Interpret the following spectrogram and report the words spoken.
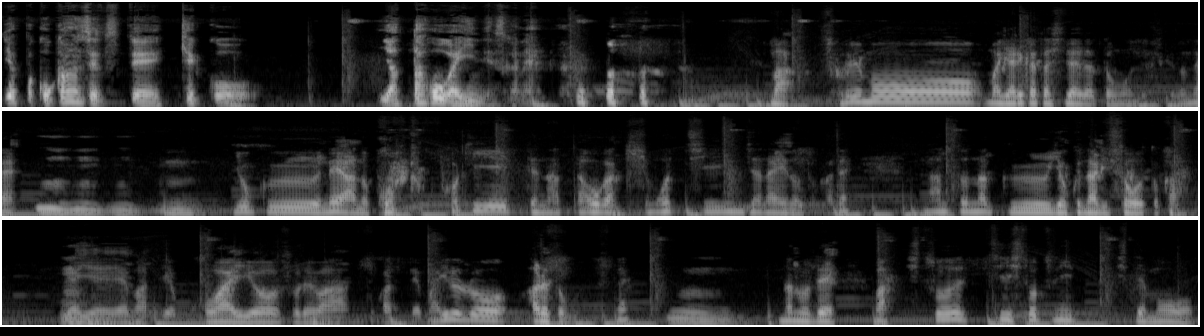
やっぱ股関節って結構、やった方がいいんですかね？まあ、それも、まあ、やり方次第だと思うんですけどね。うんうんうん。よくね、あの、ポキポキってなった方が気持ちいいんじゃないのとかね。なんとなく良くなりそうとか。いやいやいや、待ってよ、怖いよ、それは、とかって、まあ、いろいろあると思うんですね。うん。なので、まあ、一つ一つにしても、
